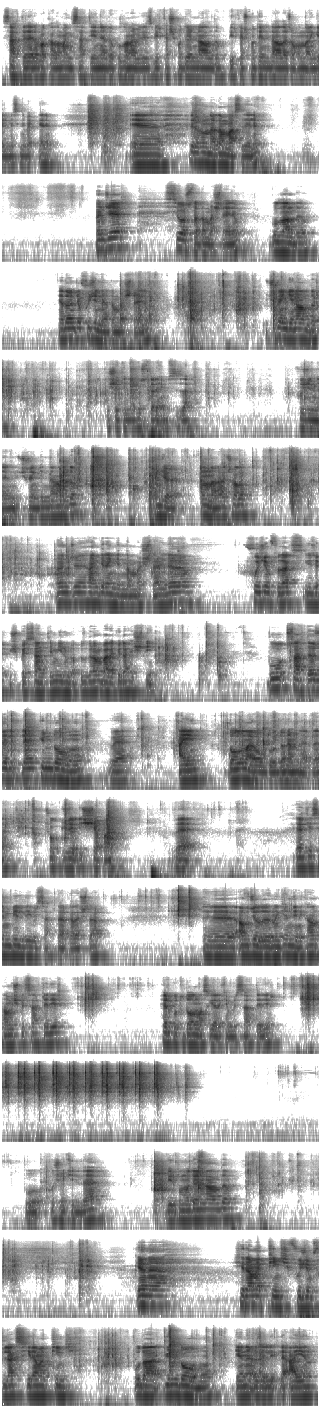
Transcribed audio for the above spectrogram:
Sahtelere bakalım hangi sahteyi nerede kullanabiliriz. Birkaç modelini aldım. Birkaç modelini de alacağım. Onların gelmesini beklerim. E, biraz onlardan bahsedelim. Önce Seors'lardan başlayalım. Kullandığım ya da önce Fujin'lerden başlayalım. Üç rengini aldım. Bu şekilde göstereyim size. Fujinlerin üç renginden aldım. Önce onları açalım. Önce hangi renginden başlayalım? Fusion Flux 175 cm 29 gram Barracuda HD. Bu sahte özellikle gün doğumu ve ayın dolunay olduğu dönemlerde çok güzel iş yapan ve herkesin bildiği bir sahte arkadaşlar e, avcılığını kendini kanıtlamış bir sahtedir. Her kutuda olması gereken bir sahtedir. Bu bu şekilde bir bu modelini aldım. Gene Hirame Pink, Fusion Flux Hirame Pink. Bu da gün doğumu. Gene özellikle ayın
